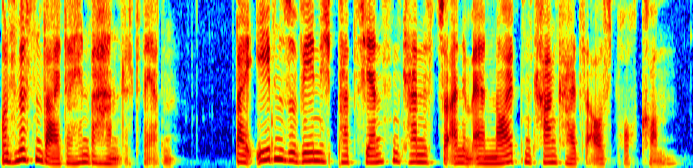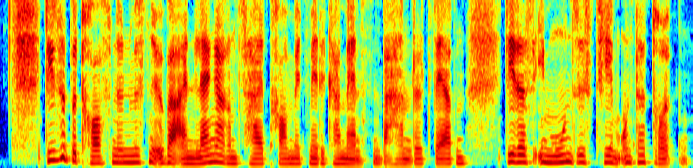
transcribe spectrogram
und müssen weiterhin behandelt werden. Bei ebenso wenig Patienten kann es zu einem erneuten Krankheitsausbruch kommen. Diese Betroffenen müssen über einen längeren Zeitraum mit Medikamenten behandelt werden, die das Immunsystem unterdrücken.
